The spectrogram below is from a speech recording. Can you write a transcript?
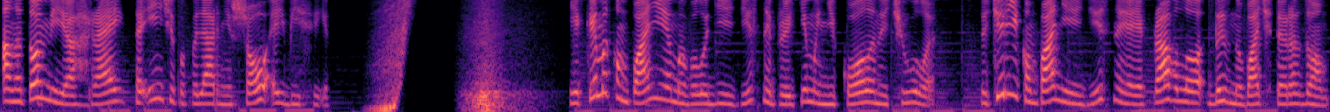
Анатомія Грей та інші популярні шоу ABC. Якими компаніями володіє Дісней, про які ми ніколи не чули? Дочірні компанії Діснея, як правило, дивно бачити разом.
